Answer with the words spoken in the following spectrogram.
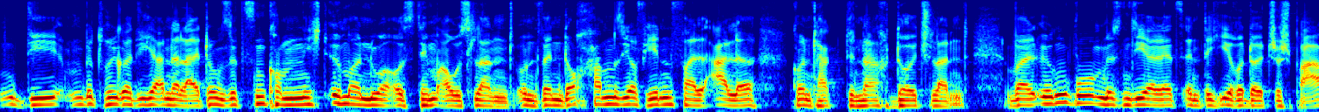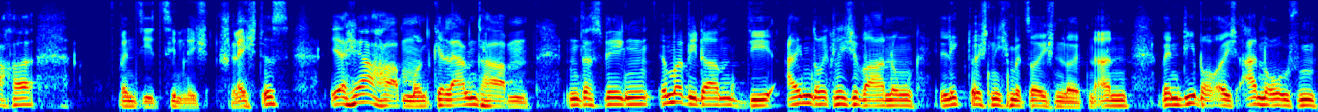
die Betrüger, die hier an der Leitung sitzen, kommen nicht immer nur aus dem Ausland. Und wenn doch, haben sie auf jeden Fall alle Kontakte nach Deutschland. Weil irgendwo müssen die ja letztendlich ihre deutsche Sprache wenn sie ziemlich schlecht ist, ihr herhaben und gelernt haben. Und deswegen immer wieder die eindrückliche Warnung, legt euch nicht mit solchen Leuten an. Wenn die bei euch anrufen,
